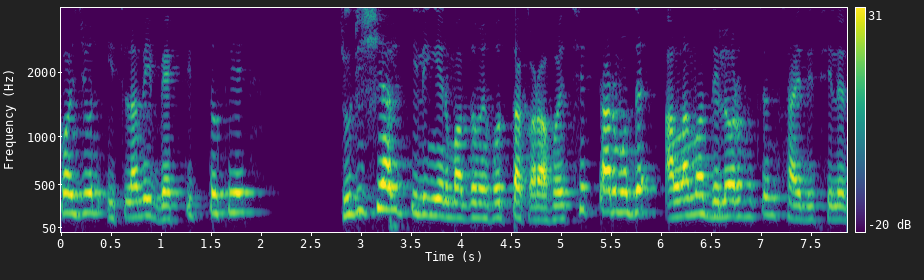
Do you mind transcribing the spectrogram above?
কয়জন ইসলামী ব্যক্তিত্বকে জুডিশিয়াল কিলিংয়ের মাধ্যমে হত্যা করা হয়েছে। তার মধ্যে আল্লামা দেলোয়ার হোসেন সাইদি ছিলেন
